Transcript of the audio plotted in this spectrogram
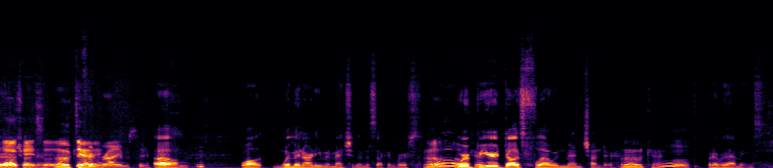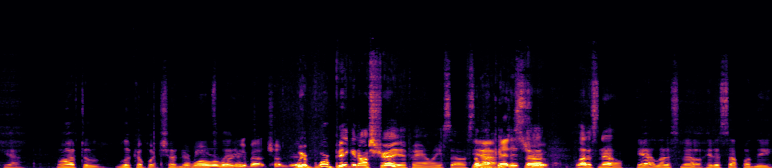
plunder. Okay, so Okay. different rhymes. Oh. Well, women aren't even mentioned in the second verse. Oh, Where okay. beer does flow and men chunder. Oh, okay. Hmm. Whatever that means. Yeah. We'll have to look up what chunder Well, while means we're later. worrying about chunder, We're, we're big in Australia, apparently, so if someone Yeah. could That just uh, true. let us know. yeah, let us know. Hit us up on the,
